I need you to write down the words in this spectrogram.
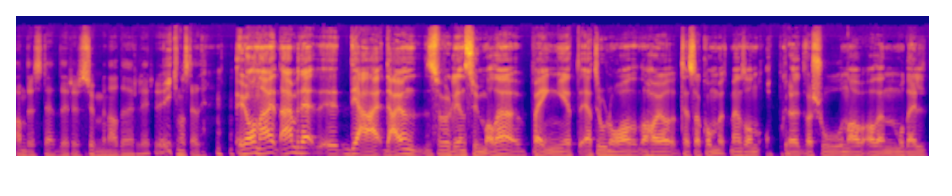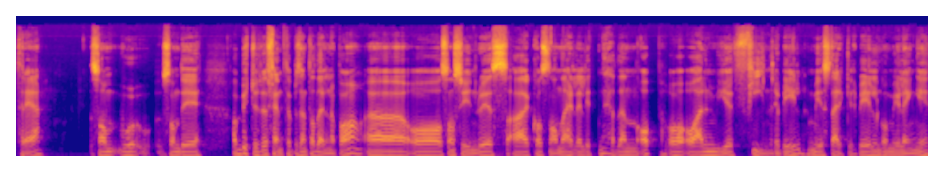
andre steder, summen av det, eller ikke noe steder? jo, nei, nei men det, det, er, det, er, jo en, selvfølgelig en sum av det. Poenget Jeg tror nå har jo Tesla kommet med en sånn oppgradert versjon av, av den modell 3, som, som de har byttet ut 50% av delene på. Eh, og sannsynligvis er kostnadene heller litt ned enn opp. Og, er en mye finere bil, mye sterkere bil, går mye lenger.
